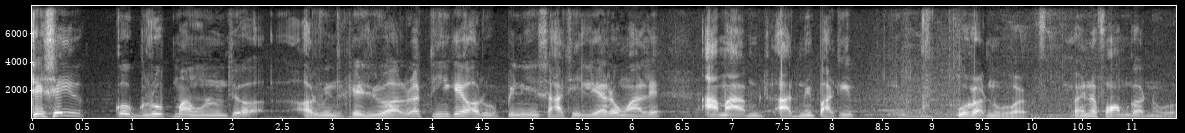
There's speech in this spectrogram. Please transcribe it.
त्यसैको ग्रुपमा हुनुहुन्थ्यो अरविन्द केजरीवाल र त्यहीँकै अरू पनि साथी लिएर उहाँले आम आद- आदमी पार्टी उ गर्नुभयो होइन फर्म गर्नुभयो।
